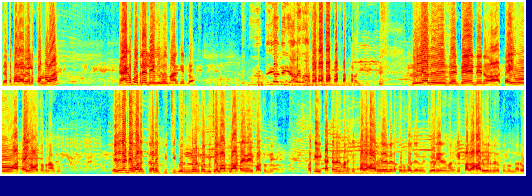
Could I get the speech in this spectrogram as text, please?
జత పదహారు వేలు కొన్నవా? మేకపోతులే లేవు ఈరోజు మార్కెట్లో. దెయ్యాలు వేసంటే అంటే నేను ఆ టైం ఆ టైం అవుతుంది నాకు. ఎందుకంటే వాళ్ళకి పిల్లలకి పిచ్చి గొర్రెలు లోడు పంపించే లోపల ఆ టైం అయిపోతుంది. ఓకే ఈ కట్ట అనేది మనకి పదహారు వేల మీద కొనుగోలు జరిగింది. జోడీ అనేది మనకి పదహారు వేల మీద కొని ఉన్నారు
